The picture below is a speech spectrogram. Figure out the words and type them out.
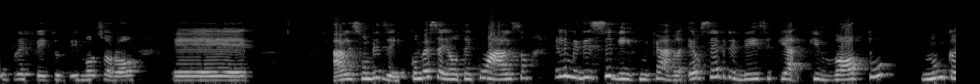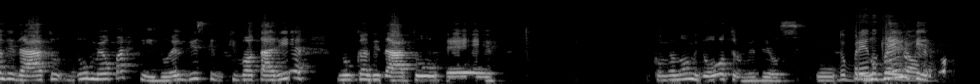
o prefeito de Mossoró, é, Alisson Bezerra. Conversei ontem com o Alisson, ele me disse o seguinte, Carla, eu sempre disse que, que voto num candidato do meu partido. Ele disse que, que votaria no candidato. É, como é o nome do outro, meu Deus? O, do Breno, Breno Queiroga. Queiroga.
